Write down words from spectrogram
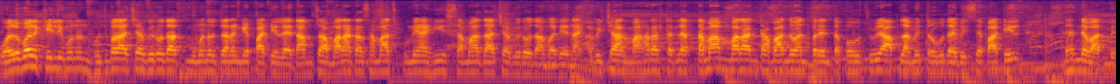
वळवळ केली म्हणून भुजबळाच्या विरोधात मनोज जरांगे पाटील आहेत. आमचा मराठा समाज कुण्याही समाजाच्या विरोधामध्ये नाही. विचार महाराष्ट्रातल्या तमाम मराठा बांधवांपर्यंत पोहोचूया. आपला मित्र उदय भिसे पाटील. धन्यवाद मित्र.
